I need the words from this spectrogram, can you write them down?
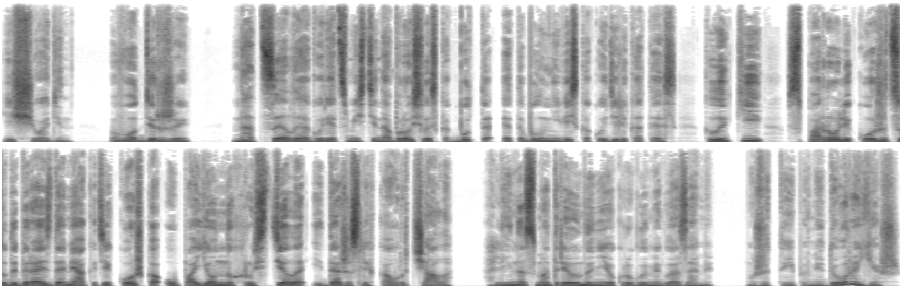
еще один. Вот, держи. На целый огурец Мисти набросилась, как будто это был не весь какой деликатес. Клыки вспороли кожицу, добираясь до мякоти. Кошка упоенно хрустела и даже слегка урчала. Алина смотрела на нее круглыми глазами. «Может, ты и помидоры ешь?»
